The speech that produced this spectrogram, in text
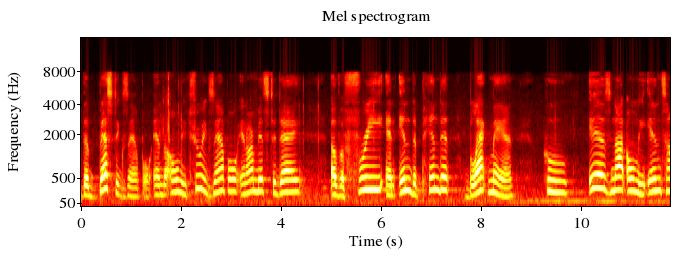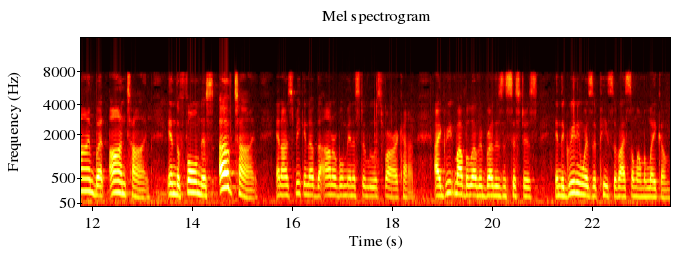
the best example and the only true example in our midst today of a free and independent black man who is not only in time but on time, in the fullness of time. And I'm speaking of the Honorable Minister Louis Farrakhan. I greet my beloved brothers and sisters in the greeting words of peace of Assalamu alaikum.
